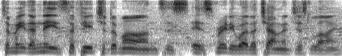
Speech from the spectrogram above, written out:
to meet the needs, the future demands is, is really where the challenges lie.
